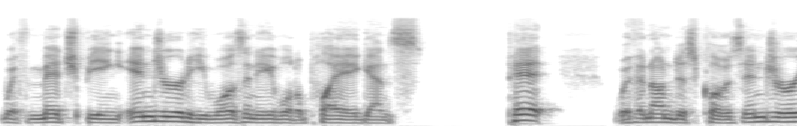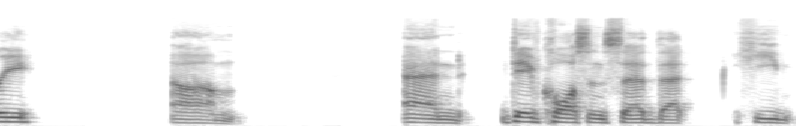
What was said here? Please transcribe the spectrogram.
with Mitch being injured. He wasn't able to play against Pitt with an undisclosed injury. Um and Dave Clawson said that he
